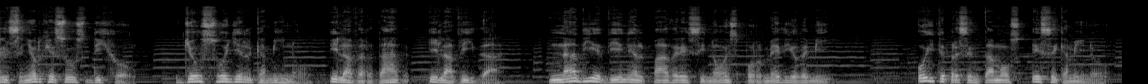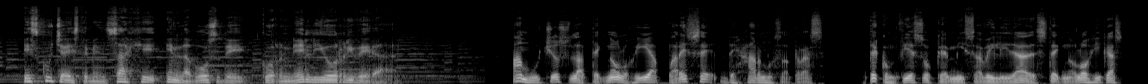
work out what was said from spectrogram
El Señor Jesús dijo, Yo soy el camino, y la verdad, y la vida. Nadie viene al Padre si no es por medio de mí. Hoy te presentamos ese camino. Escucha este mensaje en la voz de Cornelio Rivera. A muchos la tecnología parece dejarnos atrás. Te confieso que mis habilidades tecnológicas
